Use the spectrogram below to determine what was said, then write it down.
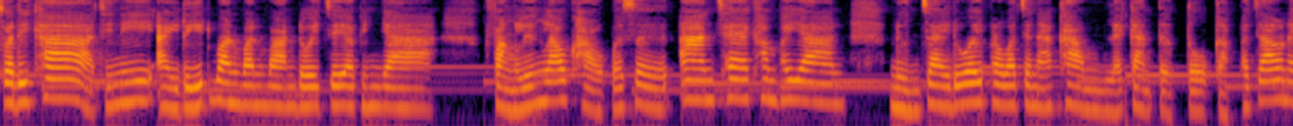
สวัสดีค่ะ ที่นี่ไอริสวันวันวันโดยเจอภิญญาฟังเรื่องเล่าข่าวประเสริฐ อ่านแชร์คำพยาน หนุนใจด้วยพระวจนะคำและการเติบโตกับพระเจ้าใน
